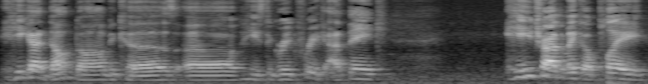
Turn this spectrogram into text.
he got dunked on because uh, he's the Greek Freak. I think he tried to make a play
